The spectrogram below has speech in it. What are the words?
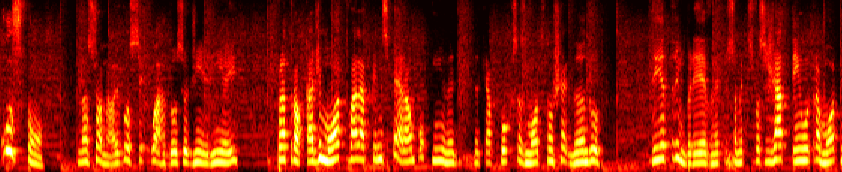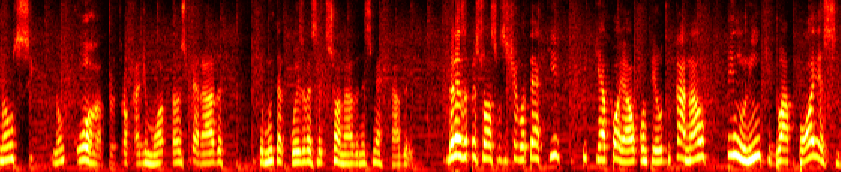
custom nacional. E você que guardou seu dinheirinho aí para trocar de moto, vale a pena esperar um pouquinho, né? Daqui a pouco essas motos estão chegando dentro em breve, né? Principalmente se você já tem outra moto, não se não corra para trocar de moto tão esperada, porque muita coisa vai ser adicionada nesse mercado aí. Beleza, pessoal? Se você chegou até aqui e quer apoiar o conteúdo do canal, tem um link do Apoia-se,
